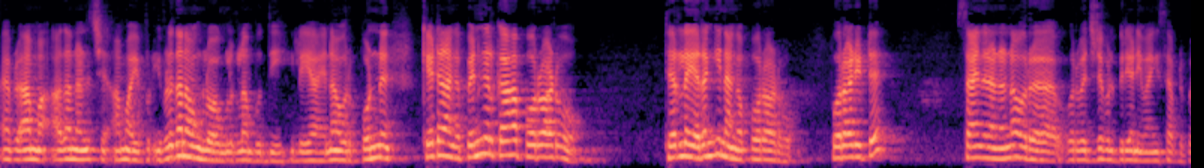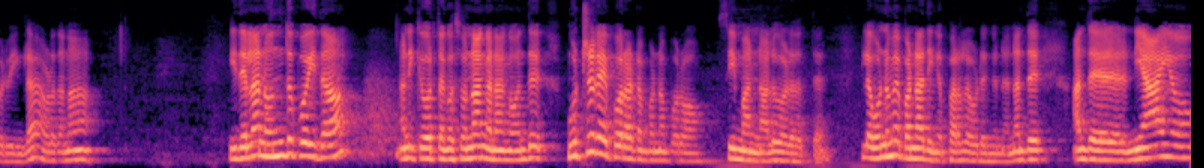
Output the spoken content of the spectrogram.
அப்படி ஆமாம் அதான் நினச்சேன். ஆமாம் இப்படி இவ்வளோ தானே உங்களை உங்களுக்குலாம் புத்தி இல்லையா? ஏன்னா ஒரு பொண்ணு கேட்டால் நாங்கள் பெண்களுக்காக போராடுவோம். தெருல இறங்கி நாங்கள் போராடுவோம். போராடிட்டு சாயந்தரம் என்னென்னா ஒரு ஒரு வெஜிடபிள் பிரியாணி வாங்கி சாப்பிட்டு போயிடுவீங்களா? அவ்வளோதானா இதெல்லாம் நொந்து போய் தான் அன்றைக்கி ஒருத்தவங்க சொன்னாங்க நாங்கள் வந்து முற்றுகை போராட்டம் பண்ண போகிறோம் சீமான் அலுவலகத்தை. இல்லை ஒன்றுமே பண்ணாதீங்க பரல விடுங்கன்னு. அந்த அந்த நியாயம்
